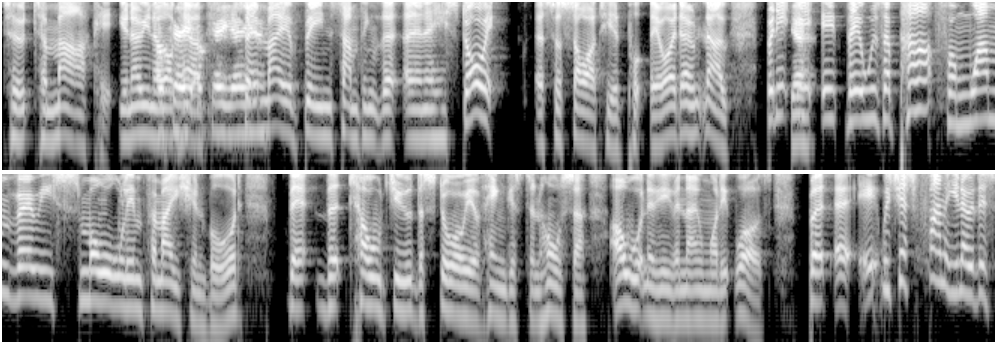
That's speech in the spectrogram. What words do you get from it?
to to mark it. You know, you know, like Okay, how. okay, yeah, so yeah. it may have been something that an, a historic uh society had put there. I don't know, but it, Yeah. it, it there was apart from one very small information board. That, that told you the story of Hengist and Horsa, I wouldn't have even known what it was. But uh, it was just funny, you know. There's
